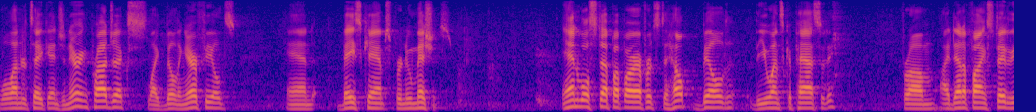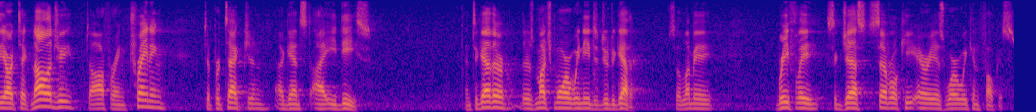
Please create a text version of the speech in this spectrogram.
we'll undertake engineering projects like building airfields and base camps for new missions. And we'll step up our efforts to help build the UN's capacity from identifying state-of-the-art technology to offering training to protection against IEDs. And together, there's much more we need to do together. So let me briefly suggest several key areas where we can focus.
